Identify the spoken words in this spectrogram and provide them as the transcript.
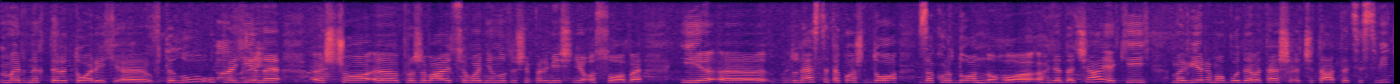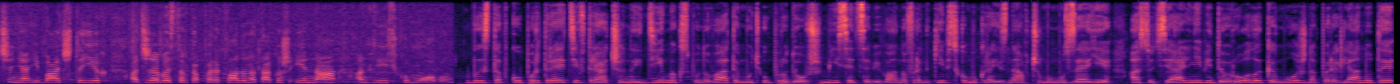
мирних територій е, в тилу України, е, що е, проживають сьогодні внутрішньо переміщені особи, і е, донести також до закордонного глядача, який ми віримо, буде теж читати ці свідчення і бачити їх, адже виставка перекладена також і на англійську мову. Виставку портретів Втрачений дім експонуватимуть упродовж місяця в Івано-Франківському краєзнавчому музеї, а соціальні відеоролики можна переглянути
